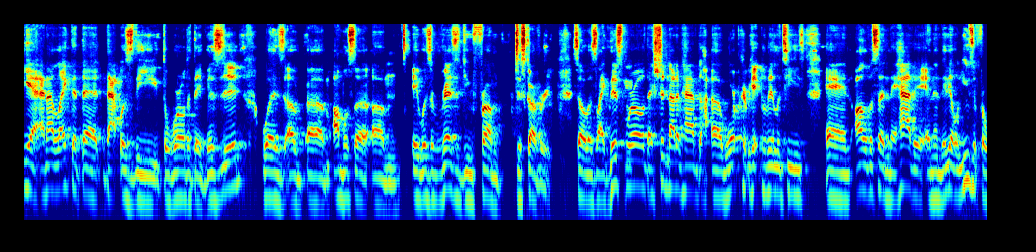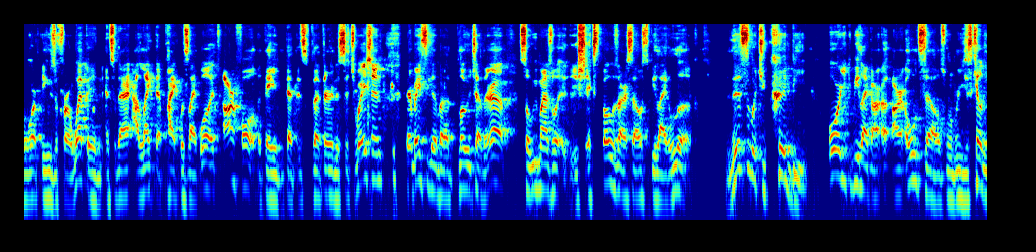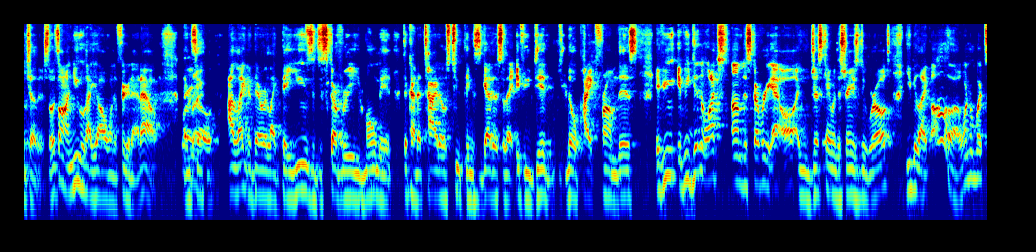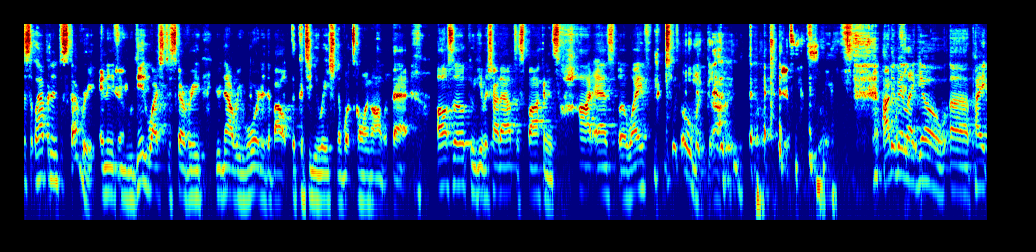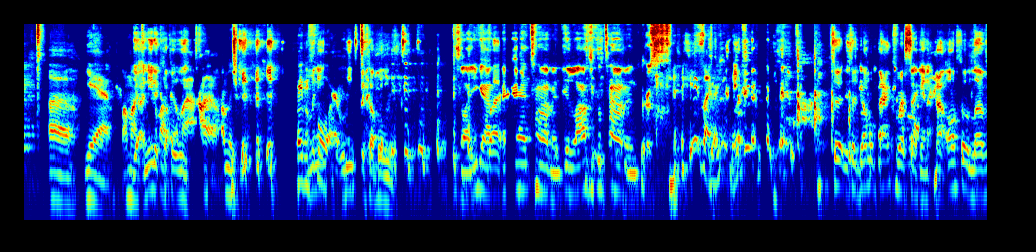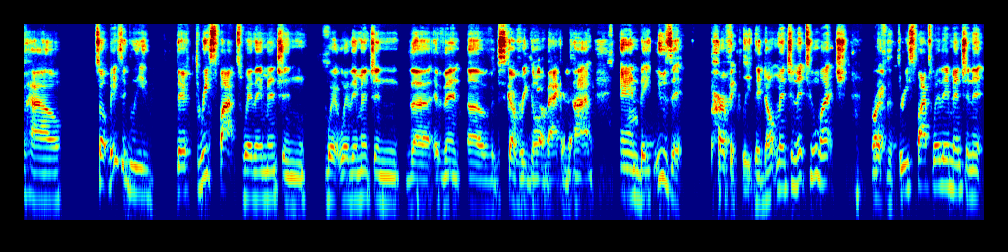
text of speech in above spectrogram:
yeah, and I like that that that was the the world that they visited was a um, almost a um it was a residue from Discovery. So it was like this world that should not have had uh, warp capabilities, and all of a sudden they have it, and then they don't use it for warp; they use it for a weapon. And so that I like that Pike was like, "Well, it's our fault that they that this that they're in this situation. They're basically about to blow each other up, so we might as well expose ourselves to be like, look, this is what you could be." Or you could be like our our old selves when we just killed each other. So it's on you how y'all want to figure that out. And so I like that they were like they used the discovery moment to kind of tie those two things together, so that if you did know Pike from this, if you if you didn't watch um Discovery at all and you just came into Strange New Worlds, you'd be like, oh, I wonder what, just, what happened in Discovery. And then if you did watch Discovery, you're now rewarded about the continuation of what's going on with that. Also, can we give a shout out to Spock and his hot ass uh, wife? Oh my god! I'd have been like, "Yo, uh, Pike, uh, yeah, I'm Yeah, I need a I'm couple I, I, I'm gonna, maybe I'm four. at least a couple weeks. So you got bad timing, illogical timing, Chris. He's like, "Are you naked?" to, to double back for a second, I also love how so basically there are three spots where they mention where, where they mention the event of discovery going back in time and they use it perfectly. They don't mention it too much, Right. but the three spots where they mention it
